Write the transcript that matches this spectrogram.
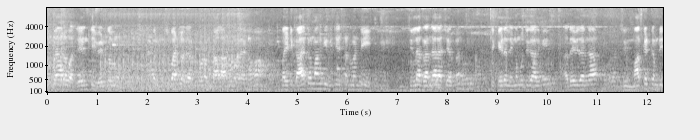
తొంభై ఆరవ జయంతి వేడుకలను మరి మున్సిపాలిటీలో జరుపుకోవడం చాలా ఆనందదాయకంగా మరి ఇటు కార్యక్రమానికి విచ్చేసినటువంటి జిల్లా గ్రంథాలయ చైర్మన్ శ్రీ కేడ లింగమూర్తి గారికి అదేవిధంగా Shri market committee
